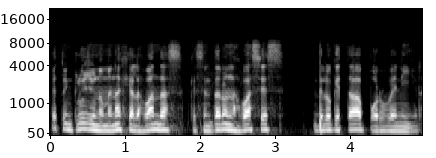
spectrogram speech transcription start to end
Esto incluye un homenaje a las bandas que sentaron las bases de lo que estaba por venir.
